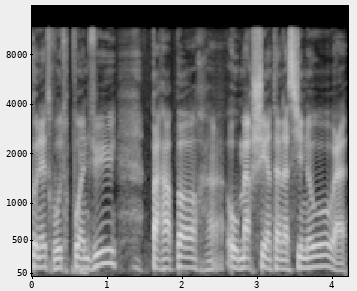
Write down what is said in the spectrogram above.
connaître votre point de vue par rapport aux marchés internationaux, à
